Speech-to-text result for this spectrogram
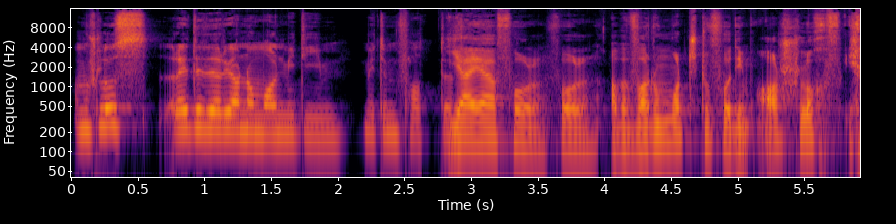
am Schluss redet er ja nochmal mit ihm, mit dem Vater. Ja, ja, voll, voll. Aber warum willst du von dem Arschloch, ich,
